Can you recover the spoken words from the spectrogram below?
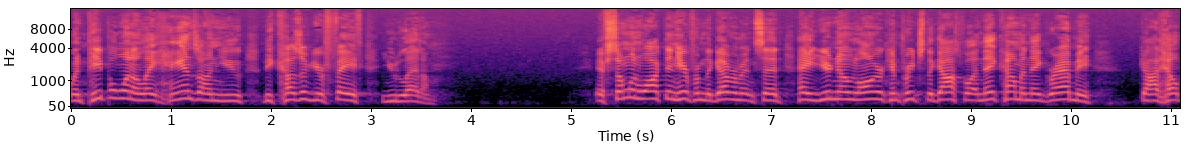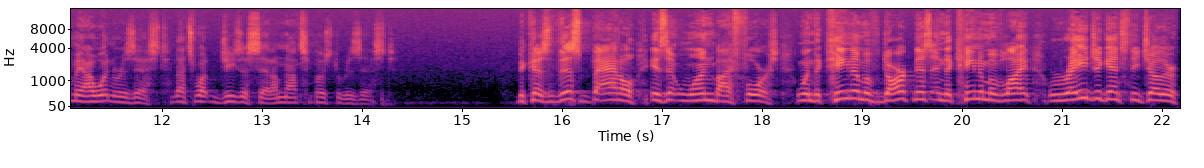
When people want to lay hands on you because of your faith, you let them. If someone walked in here from the government and said, hey, you no longer can preach the gospel, and they come and they grab me, God help me, I wouldn't resist. That's what Jesus said. I'm not supposed to resist because this battle isn't won by force. When the kingdom of darkness and the kingdom of light rage against each other,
